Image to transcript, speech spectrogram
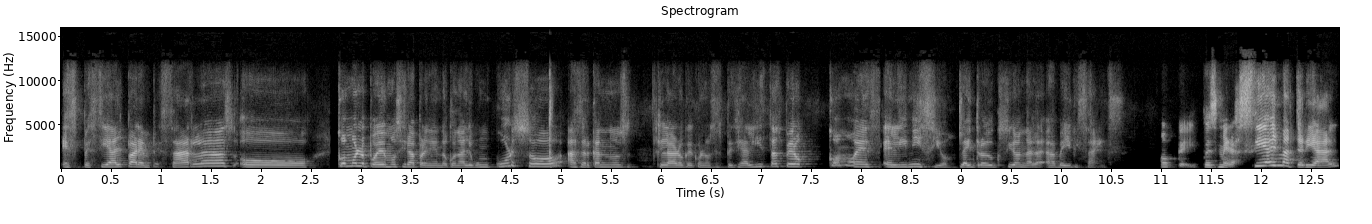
especial para empezarlas o cómo lo podemos ir aprendiendo? ¿Con algún curso? Acercándonos, claro que con los especialistas, pero ¿cómo es el inicio, la introducción a, Baby Science? Ok, pues mira, sí hay material,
